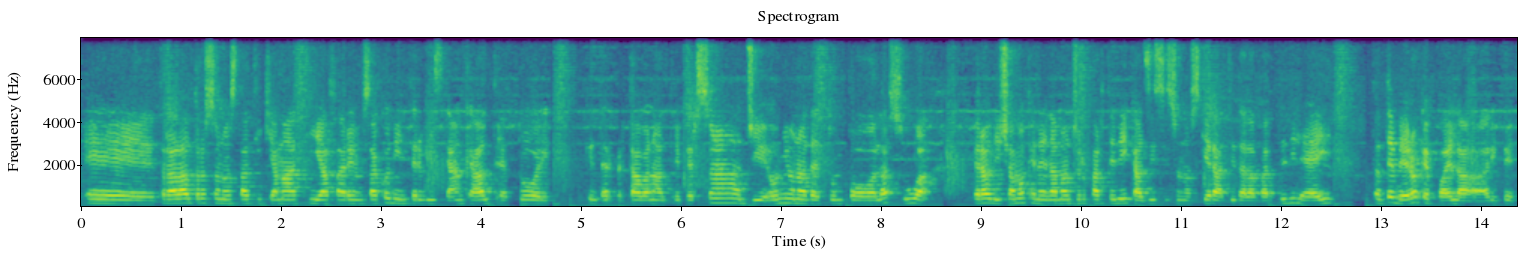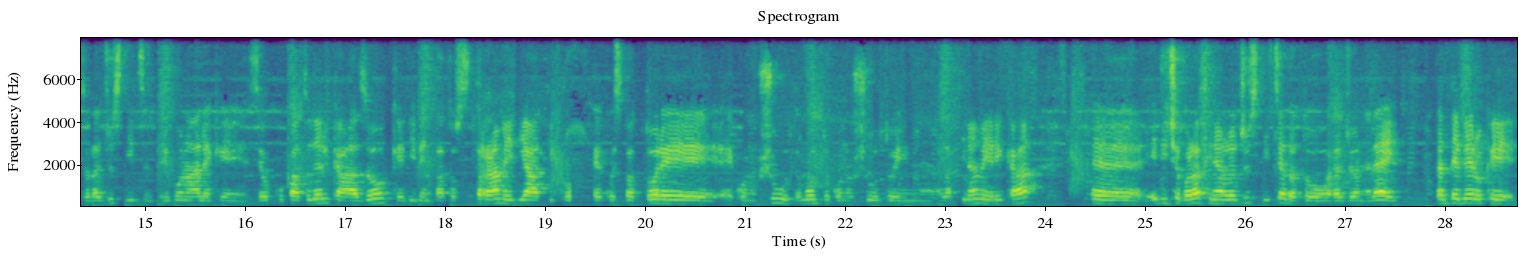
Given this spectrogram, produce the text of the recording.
E tra l'altro sono stati chiamati a fare un sacco di interviste anche altri attori che interpretavano altri personaggi, ognuno ha detto un po' la sua, però diciamo che nella maggior parte dei casi si sono schierati dalla parte di lei, tant'è vero che poi, la, ripeto, la giustizia, il tribunale che si è occupato del caso, che è diventato stramediatico, che questo attore è conosciuto, molto conosciuto in Latino America, eh, e dicevo alla fine la giustizia ha dato ragione a lei. Tant'è vero che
